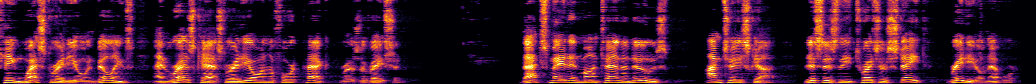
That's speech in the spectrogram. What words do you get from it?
King West Radio in Billings, and Rescast Radio on the Fort Peck Reservation. That's Made in Montana News. I'm Jay Scott. This is the Treasure State Radio Network.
